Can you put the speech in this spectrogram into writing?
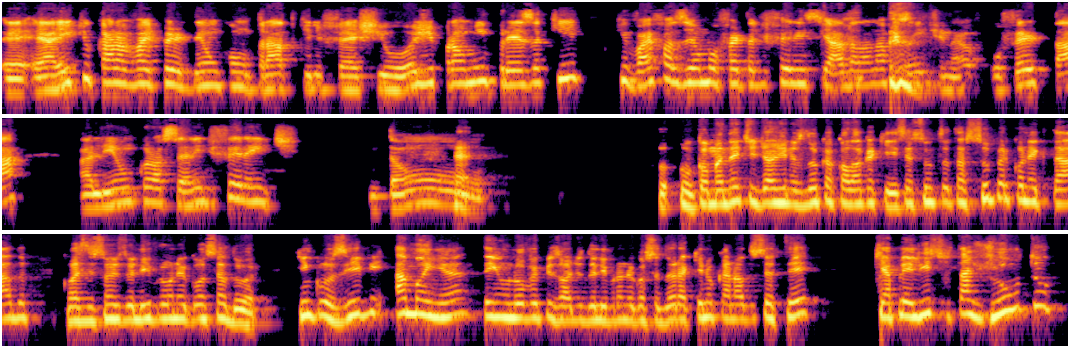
é, é, aí que o cara vai perder um contrato que ele feche hoje para uma empresa que, que vai fazer uma oferta diferenciada lá na frente, né? Ofertar ali um cross-selling diferente. Então. É. O, comandante Diógenes Luca coloca aqui: esse assunto está super conectado com as lições do livro O Negociador. Que, inclusive, amanhã tem um novo episódio do livro O Negociador aqui no canal do CT, que a playlist está junto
